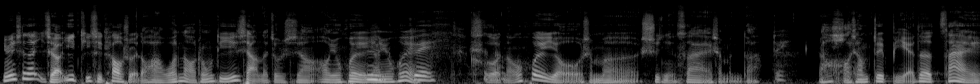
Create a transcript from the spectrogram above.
因为现在只要一提起跳水的话，我脑中第一想的就是像奥运会、亚嗯运会，对，可能会有什么世锦赛什么的。对。然后好像对别的再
